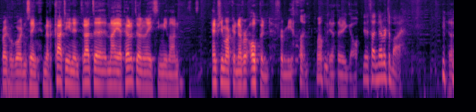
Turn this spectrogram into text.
Franco Gordon saying mercati in entrata mai aperto in AC Milan. Entry market never opened for Milan. Well, yeah, there you go. They decided never to buy. Yeah.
